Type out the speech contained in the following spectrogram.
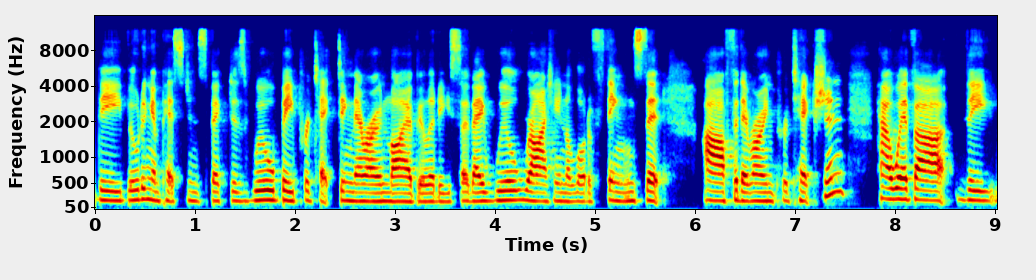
the building and pest inspectors will be protecting their own liability. So they will write in a lot of things that are for their own protection. However, the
